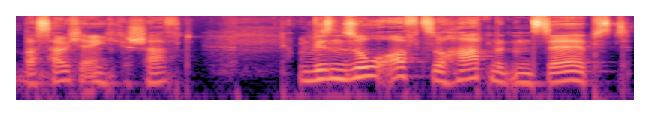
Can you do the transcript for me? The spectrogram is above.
was habe ich eigentlich geschafft? Und wir sind so oft so hart mit uns selbst,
